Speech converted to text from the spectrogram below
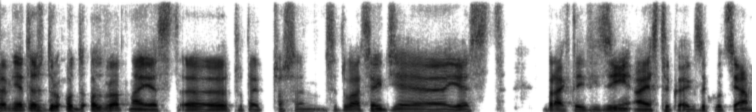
pewnie też odwrotna jest e, tutaj czasem sytuacja, gdzie jest brak tej wizji, a jest tylko egzekucja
